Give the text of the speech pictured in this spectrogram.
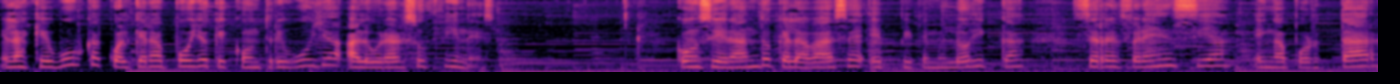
en las que busca cualquier apoyo que contribuya a lograr sus fines. Considerando que la base epidemiológica se referencia en aportar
